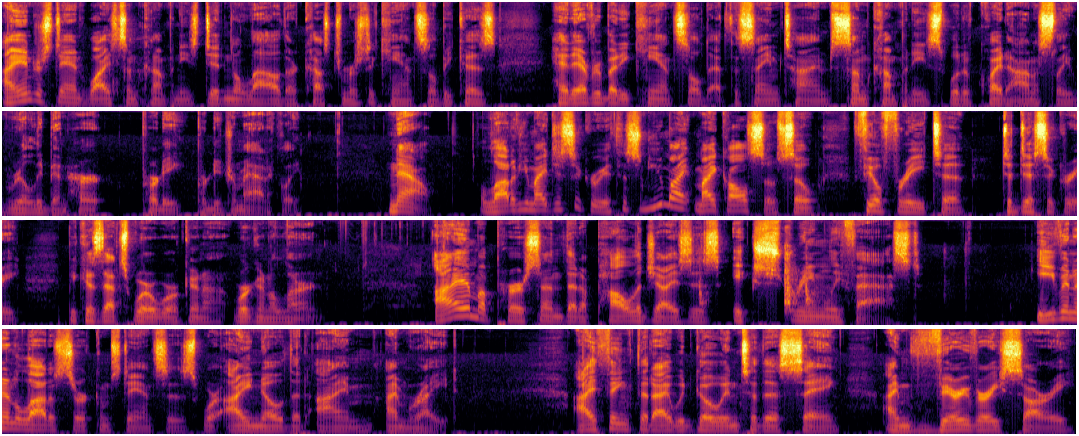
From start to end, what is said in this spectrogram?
I understand why some companies didn't allow their customers to cancel because had everybody canceled at the same time, some companies would have quite honestly really been hurt pretty pretty dramatically. Now, a lot of you might disagree with this, and you might, Mike, also. So feel free to to disagree because that's where we're gonna we're gonna learn. I am a person that apologizes extremely fast, even in a lot of circumstances where I know that I'm I'm right. I think that I would go into this saying, I'm very, very sorry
